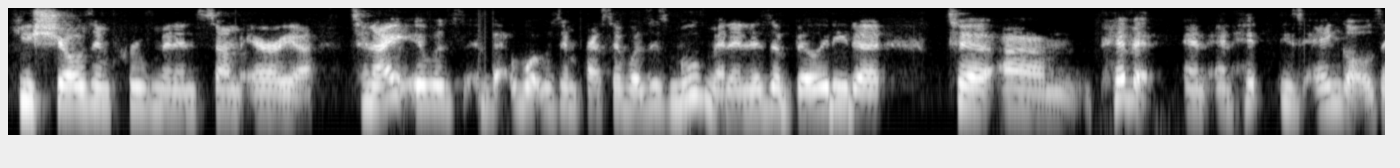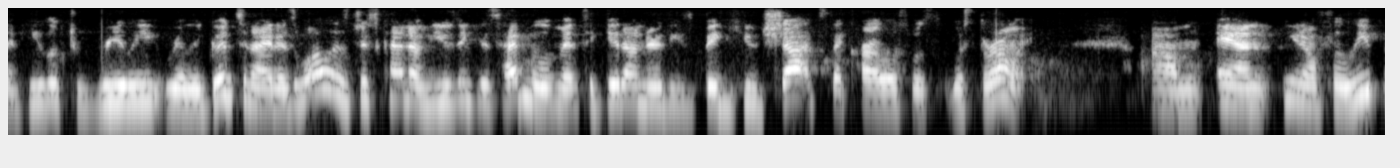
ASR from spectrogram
he shows improvement in some area. Tonight, it was what was impressive was his movement and his ability to to um, pivot and, and hit these angles. And he looked really, really good tonight, as well as just kind of using his head movement to get under these big, huge shots that Carlos was was throwing. Um, and you know, Felipe,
